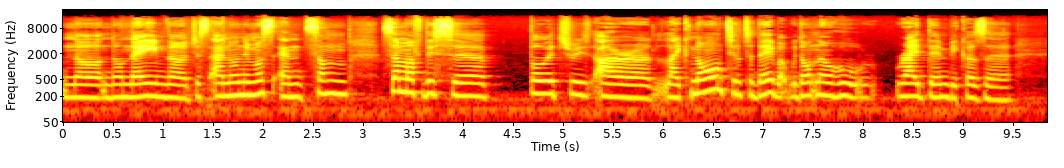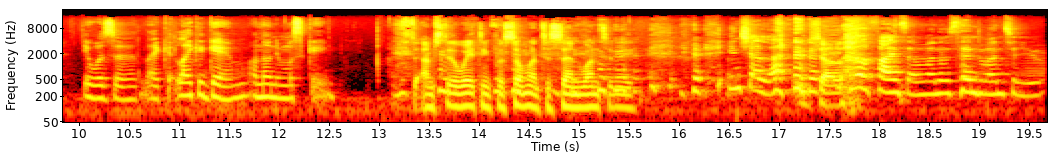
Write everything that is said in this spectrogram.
no, no name, no, just anonymous. And some, some of these uh, poetries are uh, like known till today, but we don't know who write them because uh, it was uh, like like a game, anonymous game. I'm still waiting for someone to send one to me. Inshallah, Inshallah. you'll find someone who send one to you.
